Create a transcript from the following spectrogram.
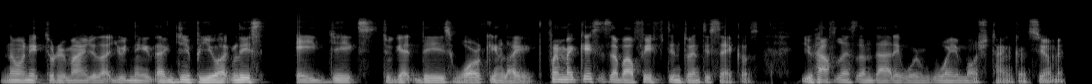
No need to remind you that you need a GPU at least 8 gigs to get this working. Like for my case, it's about 15, 20 seconds. You have less than that, it will way much time consuming.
